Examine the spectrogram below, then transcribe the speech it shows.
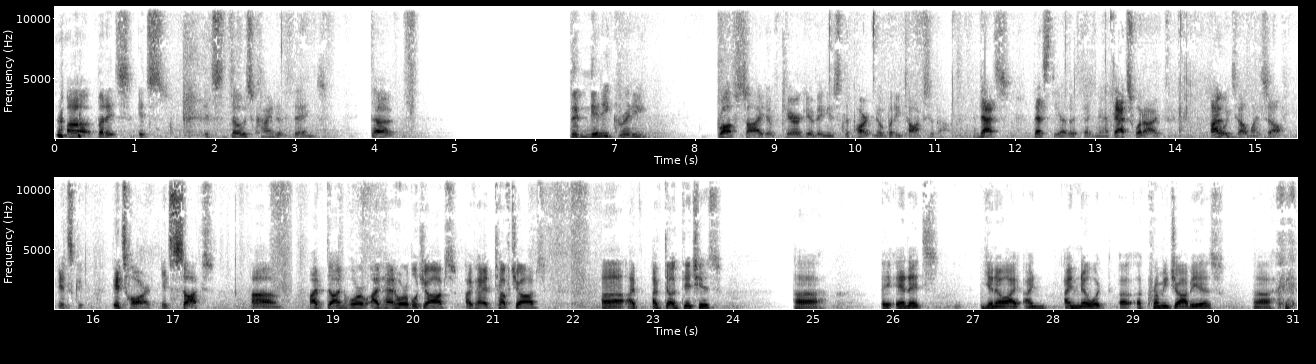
uh, but it's it's it's those kind of things. The the nitty gritty, rough side of caregiving is the part nobody talks about, and that's that's the other thing, man. That's what I I would tell myself. It's it's hard. It sucks. Um, I've done horrible. I've had horrible jobs. I've had tough jobs. Uh, I've I've dug ditches. Uh, and it's you know I I, I know what a, a crummy job is. Uh,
